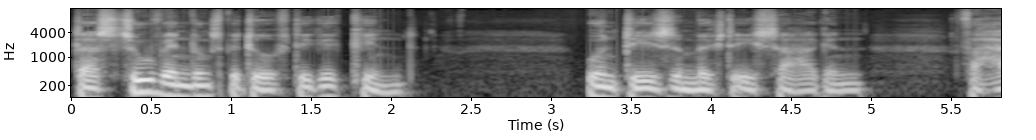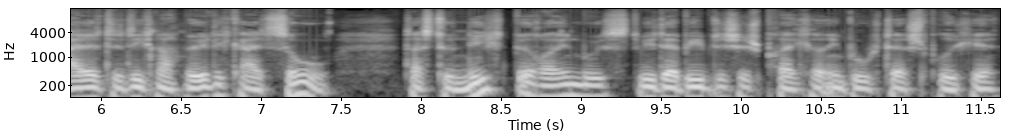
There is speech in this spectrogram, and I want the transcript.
das zuwendungsbedürftige Kind. Und diesem möchte ich sagen, Verhalte dich nach Möglichkeit so, dass du nicht bereuen musst, wie der biblische Sprecher im Buch der Sprüche,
